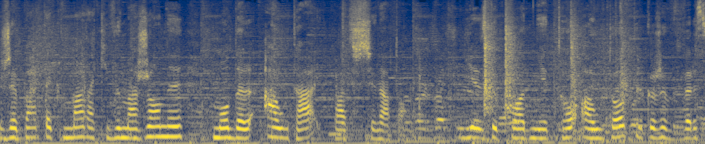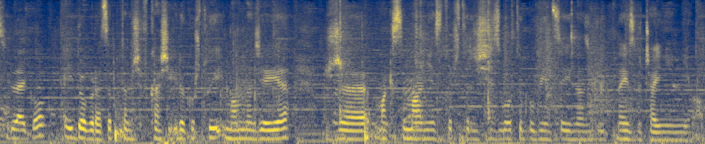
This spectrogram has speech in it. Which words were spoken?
że Bartek ma taki wymarzony model auta. Patrzcie na to. Jest dokładnie to auto, tylko że w wersji Lego. Ej, dobra, zapytam się w kasie, ile kosztuje i mam nadzieję, że maksymalnie 140 zł, bo więcej najzwyczajniej nie mam.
